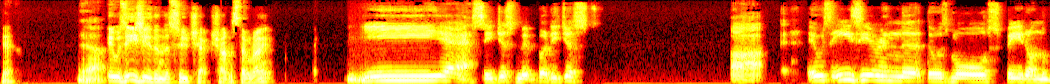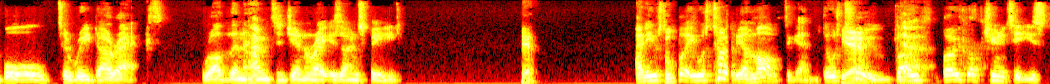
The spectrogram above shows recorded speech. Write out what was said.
Yeah, Yeah. It was easier than the Soucek chance, though, right? Yes, he just, but he just. Uh, it was easier in that there was more speed on the ball to redirect rather than having to generate his own speed. Yeah. And he was, but he was totally unmarked again. There was Yeah. two, both Yeah. both opportunities,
